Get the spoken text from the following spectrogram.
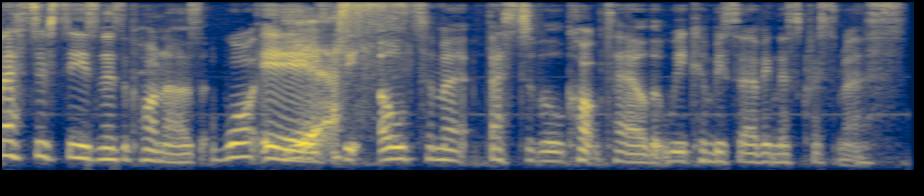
festive season is upon us. What is yes. the ultimate festival cocktail that we can be serving this Christmas?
